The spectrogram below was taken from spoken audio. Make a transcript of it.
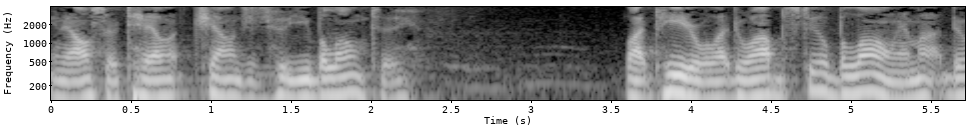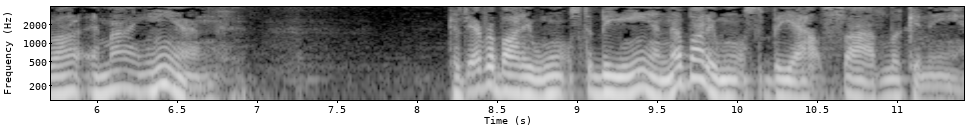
and it also challenges who you belong to. Like Peter, like, do I still belong? Am I, do I, am I in? Because everybody wants to be in. Nobody wants to be outside looking in.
